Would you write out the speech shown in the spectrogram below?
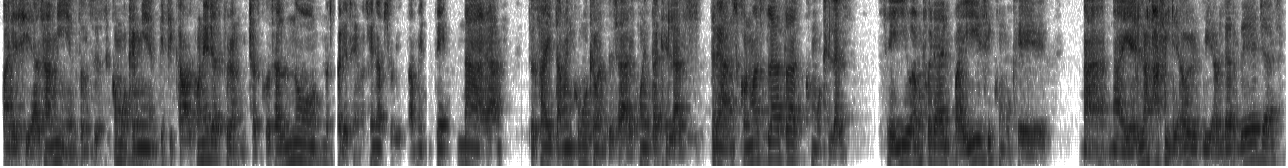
parecidas a mí, entonces como que me identificaba con ellas, pero en muchas cosas no nos parecemos en absolutamente nada. Entonces ahí también como que me empecé a dar cuenta que las trans con más plata como que las se iban fuera del país y como que nada, nadie en la familia volvía a hablar de ellas.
